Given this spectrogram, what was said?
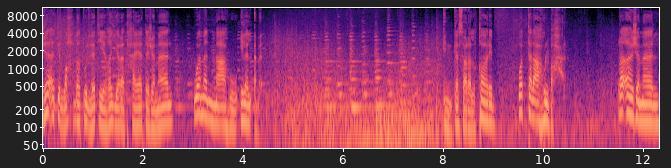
جاءت اللحظة التي غيرت حياة جمال ومن معه إلى الأبد. انكسر القارب وابتلعه البحر. رأى جمال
